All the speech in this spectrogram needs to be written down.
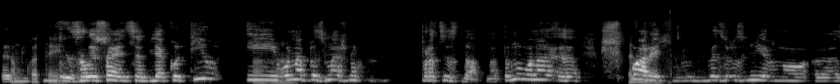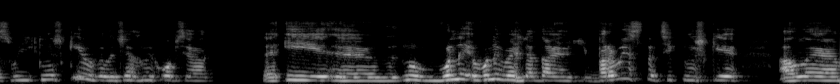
Там коти. залишається для котів, і Ага. вона безмежно працездатна. Тому вона шпарить безрозмірно свої книжки в величезних обсягах. І ну, вони, вони виглядають барвисто, ці книжки, але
